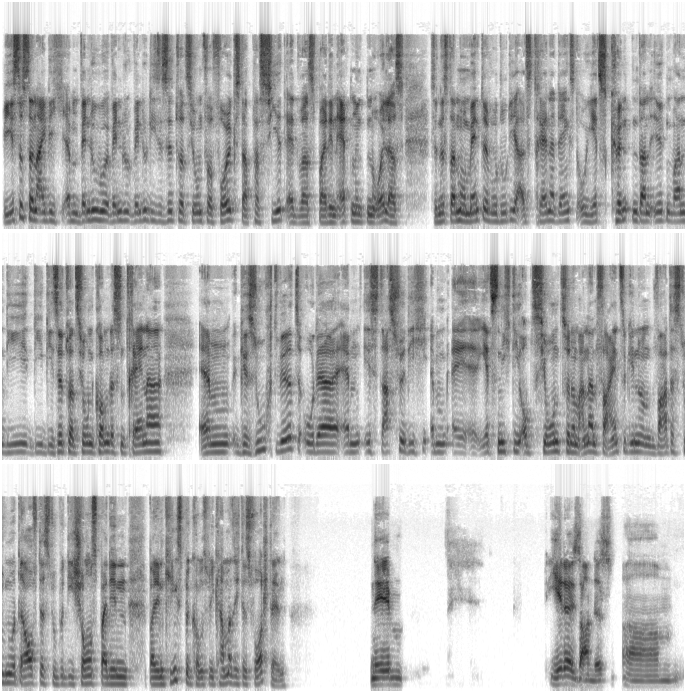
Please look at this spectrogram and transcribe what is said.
Wie ist es dann eigentlich, ähm, wenn du, wenn du, wenn du diese Situation verfolgst, da passiert etwas bei den Edmonton Oilers? Sind es dann Momente, wo du dir als Trainer denkst, oh, jetzt könnten dann irgendwann die, die, die Situation kommen, dass ein Trainer ähm, gesucht wird? Oder ähm, ist das für dich ähm, äh, jetzt nicht die Option, zu einem anderen Verein zu gehen und wartest du nur drauf, dass du die Chance bei den, bei den Kings bekommst? Wie kann man sich das vorstellen? Nee, jeder ist anders. Ähm,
